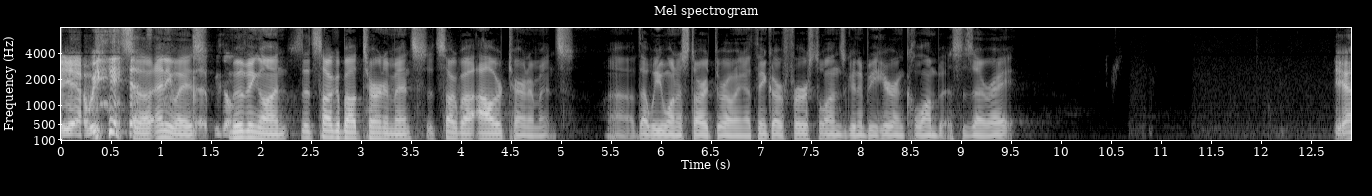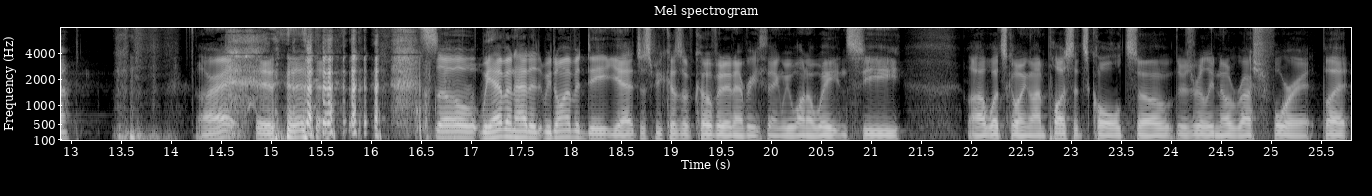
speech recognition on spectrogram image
yeah, we. So, anyways, Yeah, we don't- moving on. Let's talk about tournaments. Let's talk about our tournaments uh, that we want to start throwing. I think our first one's going to be here in Columbus. Is that right? Yeah. All right. so we haven't had it. We don't have a date yet, just because of COVID and everything. We want to wait and see uh, what's going on. Plus, it's cold, so there's really no rush for it. But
